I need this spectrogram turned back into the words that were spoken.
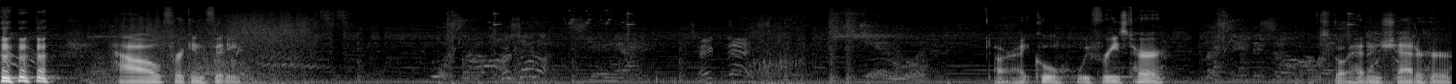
how freaking fitting. All right, cool. We freezed her. Let's go ahead and shatter her.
